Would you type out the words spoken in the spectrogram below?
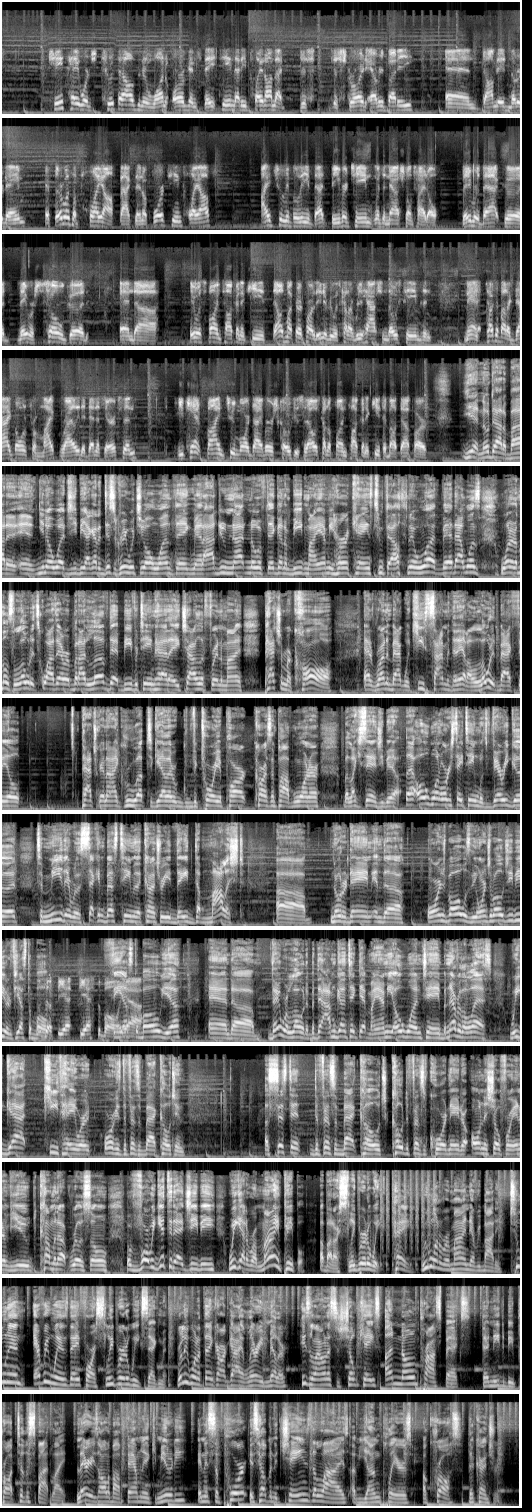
Keith Heyward's 2001 Oregon State team that he played on that just destroyed everybody and dominated Notre Dame. If there was a playoff back then, a four-team playoff, I truly believe that Beaver team wins a national title. They were that good. They were so good, and uh, it was fun talking to Keith. That was my favorite part of the interview was kind of rehashing those teams. And man, talk about a guy going from Mike Riley to Dennis Erickson. You can't find two more diverse coaches. So that was kind of fun talking to Keith about that part. Yeah, no doubt about it. And you know what, GB, I got to disagree with you on one thing, man. I do not know if they're going to beat Miami Hurricanes 2001, man. That was one of the most loaded squads ever. But I love that Beaver team had a childhood friend of mine, Patrick McCall, at running back with Keith Simon. They had a loaded backfield. Patrick and I grew up together, Victoria Park, Carson Pop Warner. But like you said, GB, that 01 Oregon State team was very good. To me, they were the second best team in the country. They demolished uh, Notre Dame in the Orange Bowl. Was it the Orange Bowl, GB, or the Fiesta Bowl? The Fie- Fiesta Bowl. Fiesta yeah. Bowl, yeah. And uh, they were loaded, but I'm going to take that Miami 01 team. But nevertheless, we got Keith Heyward, Oregon's defensive back coaching assistant defensive back coach, co defensive coordinator on the show for an interview coming up real soon. But before we get to that, GB, we got to remind people about our Sleeper of the Week. Hey, we want to remind everybody tune in every Wednesday for our Sleeper of the Week segment. Really want to thank our guy, Larry Miller. He's allowing us to showcase unknown prospects that need to be brought to the spotlight. Larry is all about family and community, and his support is helping to change the lives of young players across the country.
